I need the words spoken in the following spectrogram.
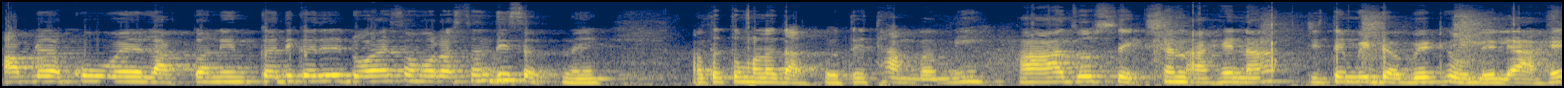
आपल्याला खूप वेळ लागतो आणि कधी कधी डोळ्यासमोर असताना दिसत नाही. आता तुम्हाला दाखवते. थांबा मी. हा जो सेक्शन आहे ना जिथे मी डबे ठेवलेले आहे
